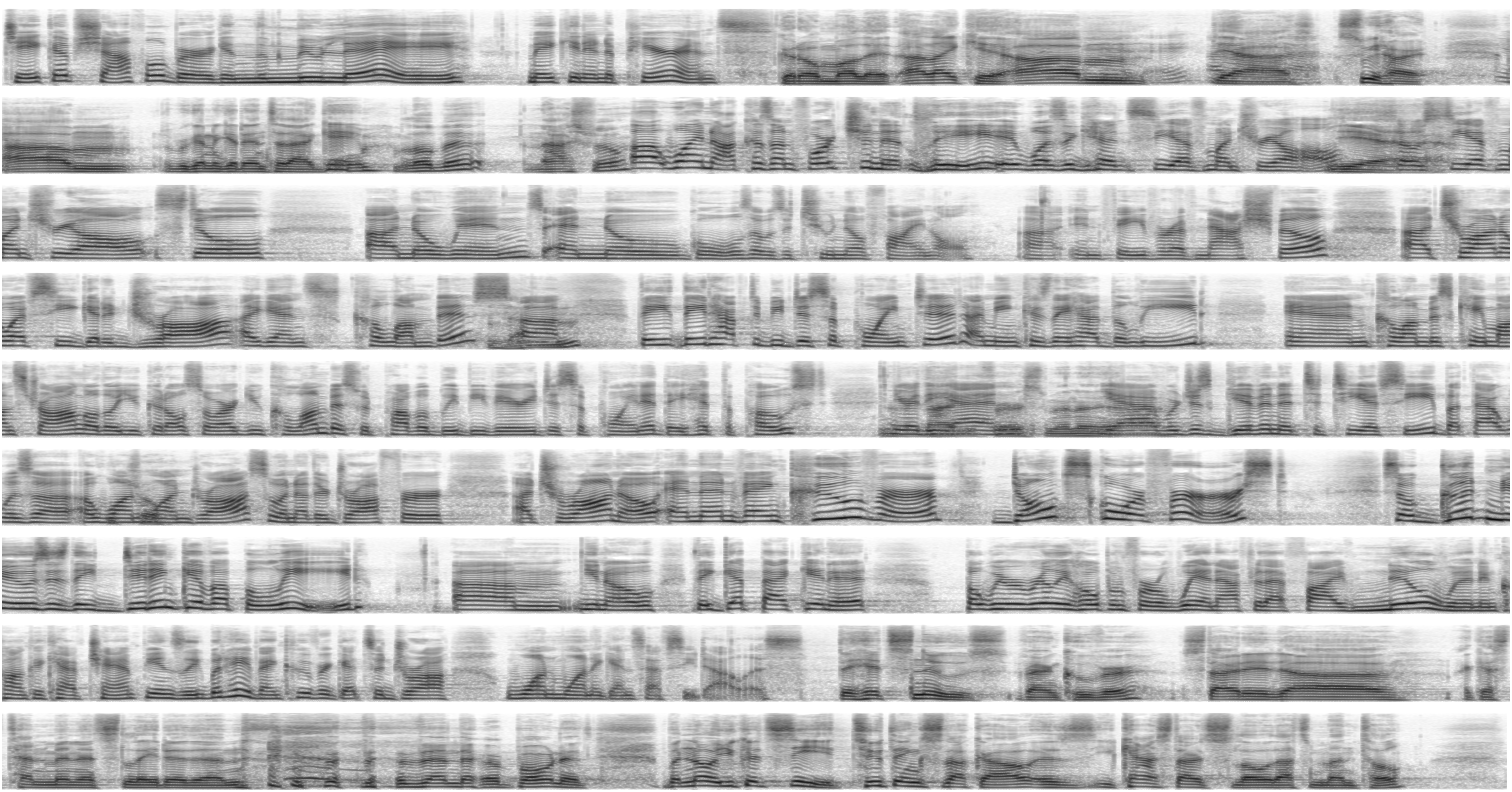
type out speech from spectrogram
Jacob Shaffelburg and the Moulet making an appearance. Good old mullet. I like it. Um, Okay, I yeah, like sweetheart. Um, we're gonna get into that game a little bit. Nashville. Uh, why not? Because unfortunately, it was against CF Montreal. Yeah. So CF Montreal still uh, no wins and no goals. That was a 2 0 final. Uh, in favor of Nashville. Uh, Toronto FC get a draw against Columbus. Um, they, they'd have to be disappointed, I mean, because they had the lead and Columbus came on strong, although you could also argue Columbus would probably be very disappointed. They hit the post near the end. minute, yeah, yeah. we're just giving it to TFC, but that was a, a 1 1 draw, so another draw for uh, Toronto. And then Vancouver don't score first. So good news is they didn't give up a lead. Um, you know, they get back in it. But we were really hoping for a win after that 5 0 win in CONCACAF Champions League. But hey, Vancouver gets a draw 1 1 against FC Dallas. They hit snooze. Vancouver started. Uh, I guess 10 minutes later than than their opponents. But no, you could see two things stuck out is you can't start slow, that's mental.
